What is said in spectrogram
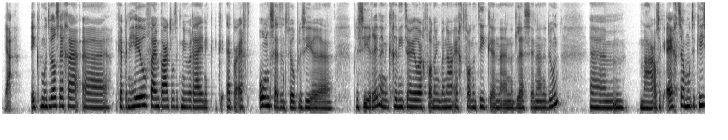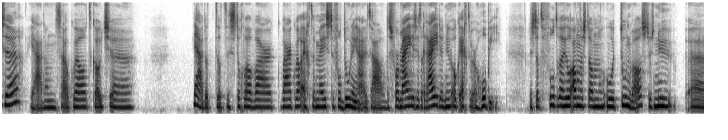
ja ik moet wel zeggen, uh, ik heb een heel fijn paard wat ik nu weer rijd. En ik, ik heb er echt ontzettend veel plezier, uh, plezier in. En ik geniet er heel erg van. Ik ben nou echt fanatiek en aan het lessen en aan het doen. Um, maar als ik echt zou moeten kiezen, ja, dan zou ik wel het coachen. Ja, dat, dat is toch wel waar, waar ik wel echt de meeste voldoening uit haal. Dus voor mij is het rijden nu ook echt weer hobby. Dus dat voelt wel heel anders dan hoe het toen was. Dus nu uh,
